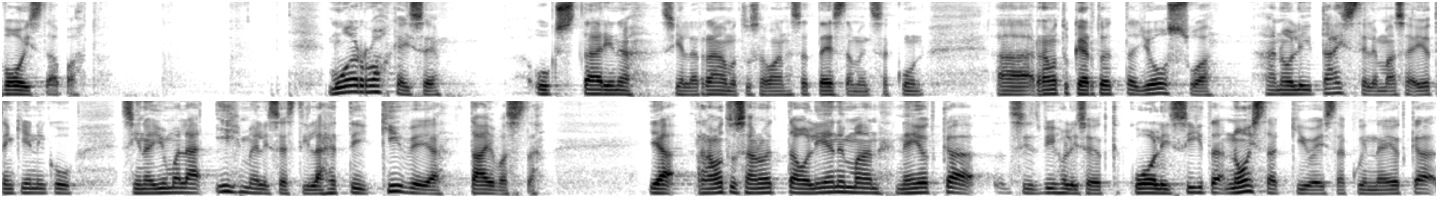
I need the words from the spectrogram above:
voisi tapahtua. Mua rohkeisee yksi tarina siellä Raamatussa vanhassa testamentissa, kun Raamattu kertoo, että Josua, hän oli taistelemassa ja jotenkin niin kuin, siinä Jumala ihmeellisesti lähetti kivejä taivasta. Ja Raamattu sanoi, että oli enemmän ne, jotka, siis vihollisia, jotka kuoli siitä, noista kiveistä, kuin ne, jotka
